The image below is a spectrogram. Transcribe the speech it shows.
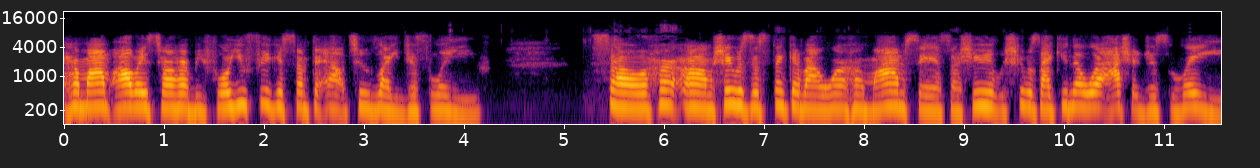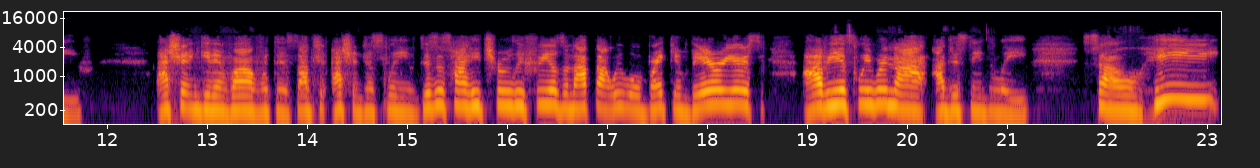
her mom always told her before you figure something out too late, just leave. So her um she was just thinking about what her mom said. So she she was like, you know what, I should just leave. I shouldn't get involved with this. I, I should just leave. This is how he truly feels. And I thought we were breaking barriers. Obviously, we're not. I just need to leave. So he,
